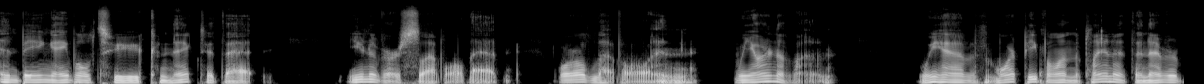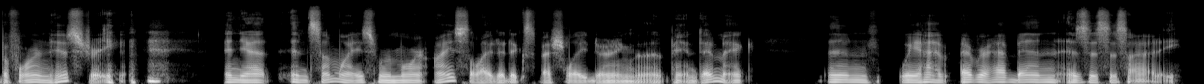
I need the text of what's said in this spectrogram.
and being able to connect at that universe level, that world level, and we aren't alone. We have more people on the planet than ever before in history. and yet, in some ways, we're more isolated, especially during the pandemic, than we have ever have been as a society.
